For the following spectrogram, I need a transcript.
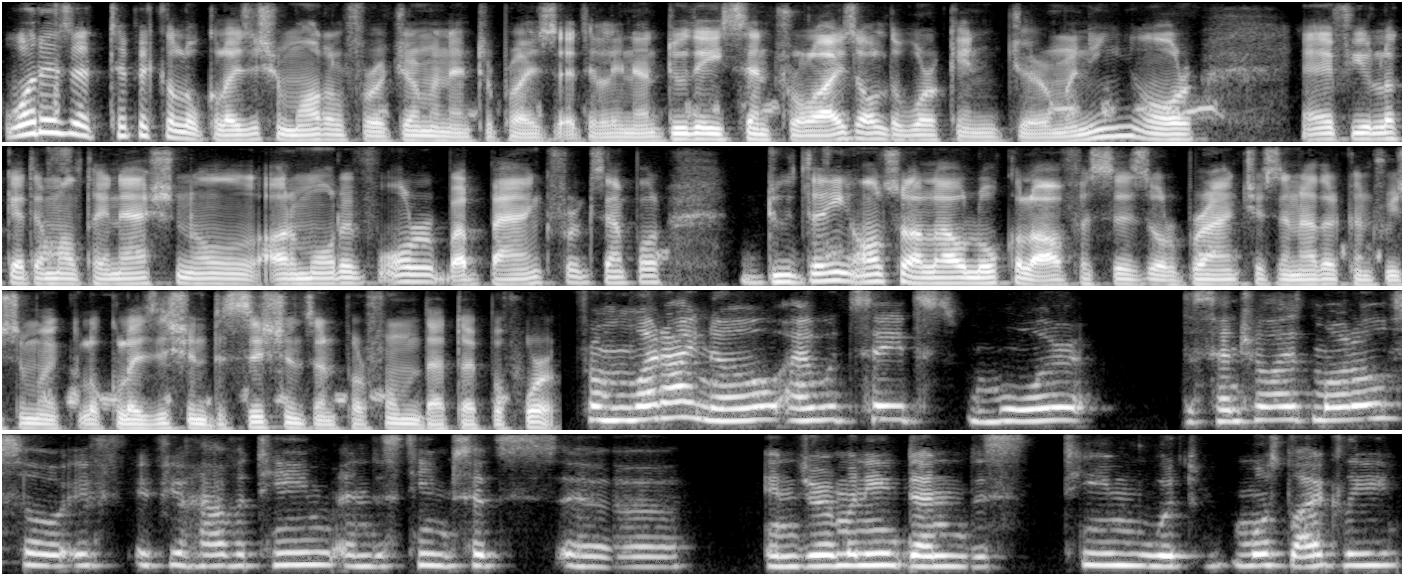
what is a typical localization model for a german enterprise Adelina? do they centralize all the work in germany or if you look at a multinational automotive or a bank, for example, do they also allow local offices or branches in other countries to make localization decisions and perform that type of work? From what I know, I would say it's more the centralized model. So if if you have a team and this team sits uh, in Germany, then this team would most likely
